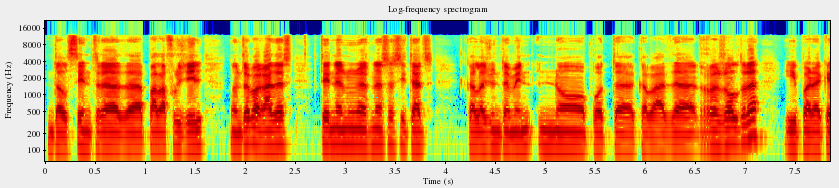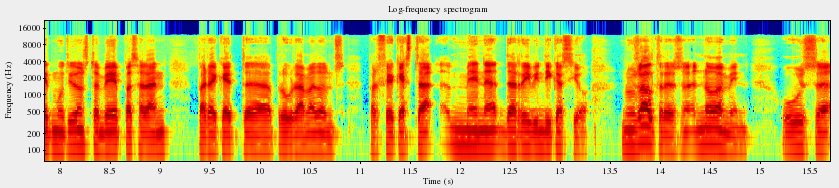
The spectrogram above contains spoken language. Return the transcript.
del centre de Palafrugell, doncs, a vegades tenen unes necessitats que l'Ajuntament no pot acabar de resoldre i per aquest motiu doncs, també passaran per aquest eh, programa doncs, per fer aquesta mena de reivindicació. Nosaltres, novament, us eh,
